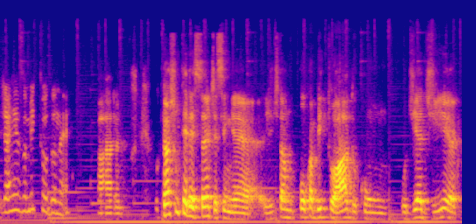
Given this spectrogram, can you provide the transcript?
já resume tudo, né? Claro. O que eu acho interessante, assim, é a gente está um pouco habituado com o dia a dia,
